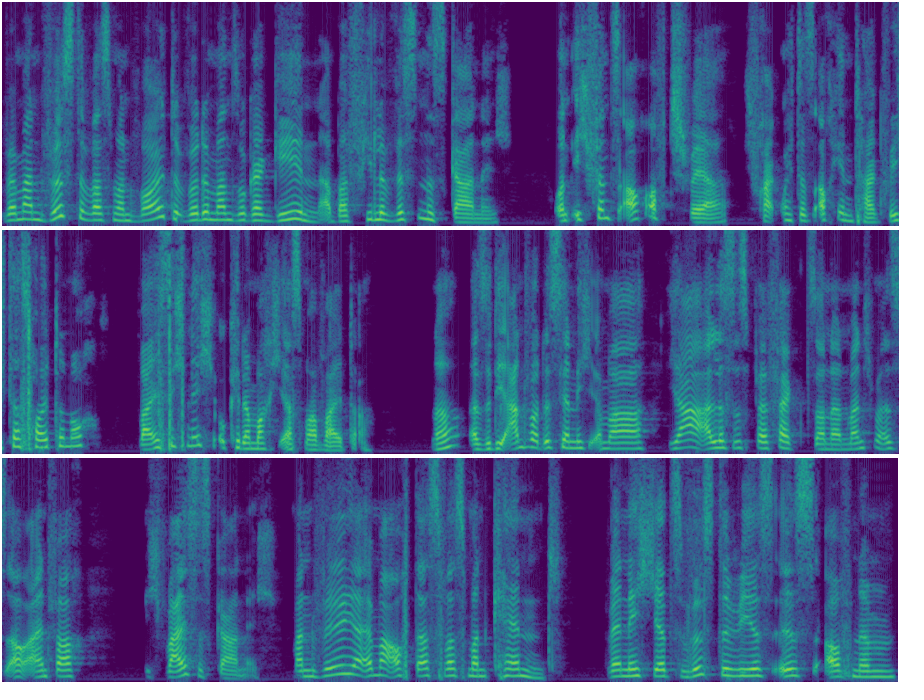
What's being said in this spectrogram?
wenn man wüsste, was man wollte, würde man sogar gehen, aber viele wissen es gar nicht. Und ich finde es auch oft schwer. Ich frage mich das auch jeden Tag. Will ich das heute noch? Weiß ich nicht? Okay, dann mache ich erstmal weiter. Ne? Also die Antwort ist ja nicht immer, ja, alles ist perfekt, sondern manchmal ist es auch einfach, ich weiß es gar nicht. Man will ja immer auch das, was man kennt. Wenn ich jetzt wüsste, wie es ist, auf einem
